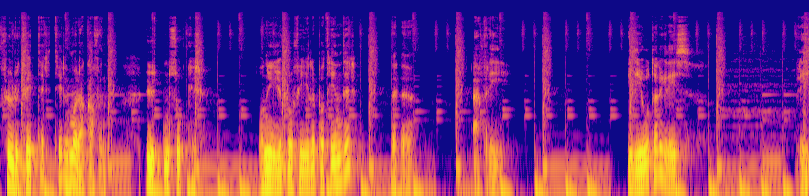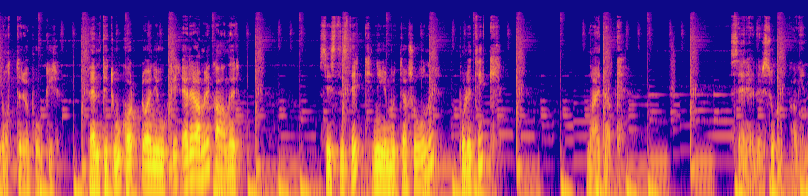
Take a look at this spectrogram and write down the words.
fuglekvitter til morgenkaffen. Uten sukker. Og nye profiler på Tinder er fri. Idiot eller gris? Fri åtter og poker. 52 kort og en joker. Eller amerikaner. Siste stikk. Nye mutasjoner. Politikk? Nei takk. Ser heller soloppgangen.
